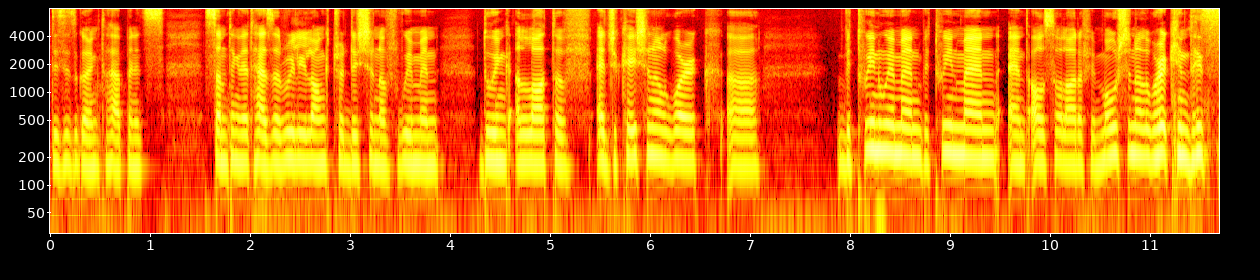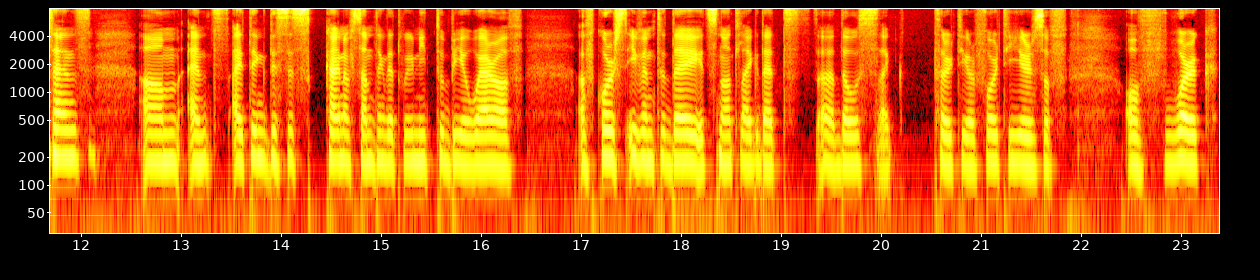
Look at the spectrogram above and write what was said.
this is going to happen. It's something that has a really long tradition of women doing a lot of educational work uh, between women, between men, and also a lot of emotional work in this sense. Um, and I think this is kind of something that we need to be aware of. Of course, even today, it's not like that. Uh, those like 30 or 40 years of of work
